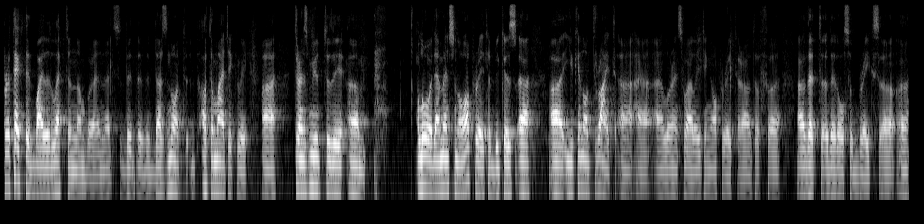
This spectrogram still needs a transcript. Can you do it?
protected by the lepton number and that's, that, that does not automatically transmute to the um, lower dimensional operator because uh, you cannot write a, a, Lorentz violating operator out of uh, uh, that that also breaks a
